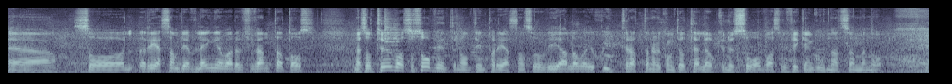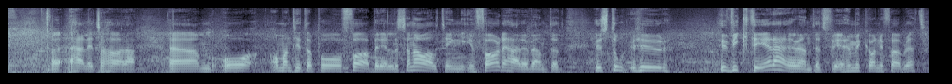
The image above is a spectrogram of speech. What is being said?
Eh, så resan blev längre än vad vi hade förväntat oss. Men som tur var så sov vi inte någonting på resan så vi alla var ju skittrötta när vi kom till hotellet och kunde sova så vi fick en god natts sömn ändå. Eh, härligt att höra. Um, och om man tittar på förberedelserna och allting inför det här eventet, hur, stor, hur, hur viktigt är det här eventet för er? Hur mycket har ni förberett?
